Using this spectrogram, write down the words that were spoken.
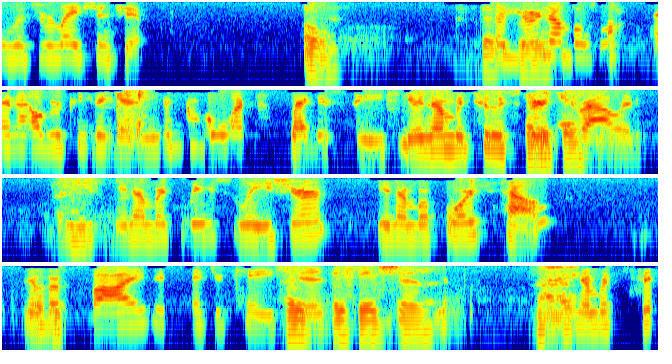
it was relationship. Oh. That's so you're number one, and I'll repeat again. Your number one is legacy. Your number two spirituality. Your number three is leisure. Your number four is health. Number five is education. Education. Number six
